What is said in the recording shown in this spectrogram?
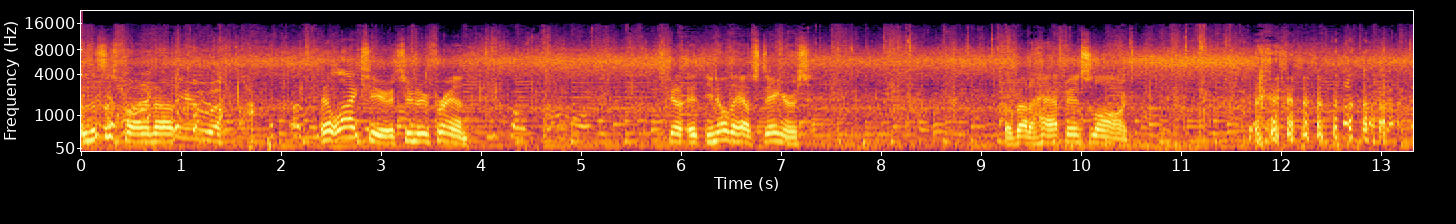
This is fun enough. It likes you. It's your new friend. It's gonna, it, you know they have stingers. About a half inch long.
